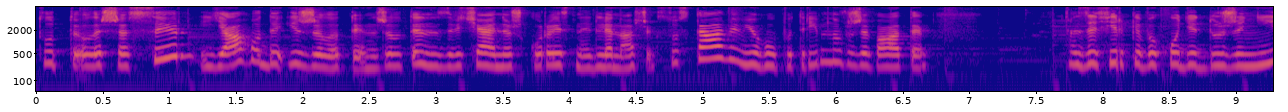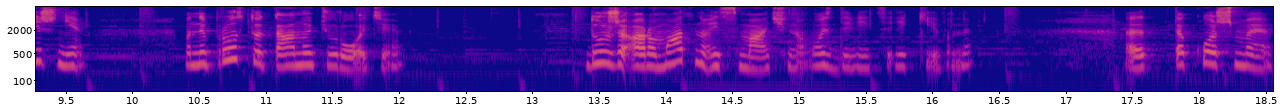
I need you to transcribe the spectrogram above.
Тут лише сир, ягоди і желатин. Желатин, звичайно ж, корисний для наших суставів, його потрібно вживати. Зефірки виходять дуже ніжні, вони просто тануть у роті. Дуже ароматно і смачно. Ось дивіться, які вони. Е, Також ми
